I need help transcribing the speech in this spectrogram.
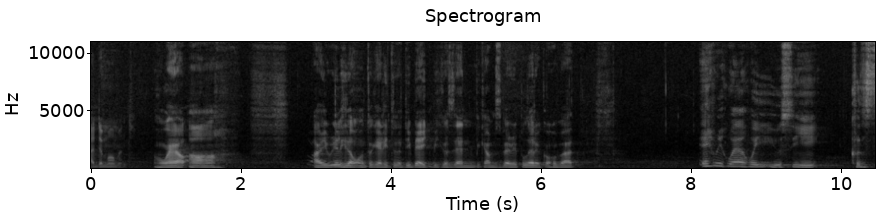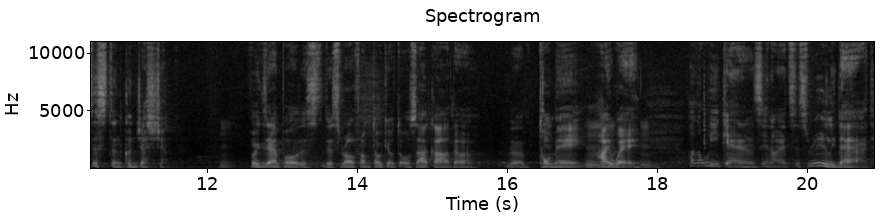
at the moment? Well, uh, I really don't want to get into the debate because then it becomes very political, but everywhere where you see consistent congestion, mm. for example, this, this road from Tokyo to Osaka, the, the Tomei mm. Highway, mm. on the weekends, you know, it's, it's really bad.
